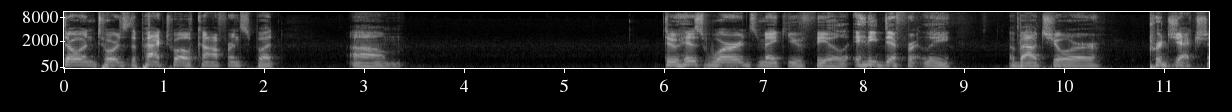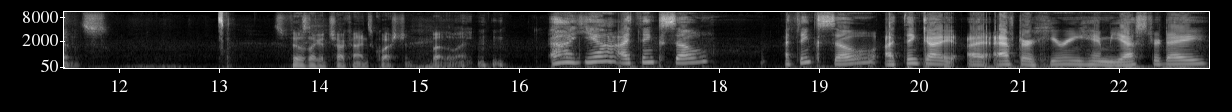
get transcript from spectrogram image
throwing towards the Pac-12 conference, but um, do his words make you feel any differently about your projections? This feels like a Chuck Heinz question, by the way. Uh, yeah, I think so. I think so. I think I, I after hearing him yesterday,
